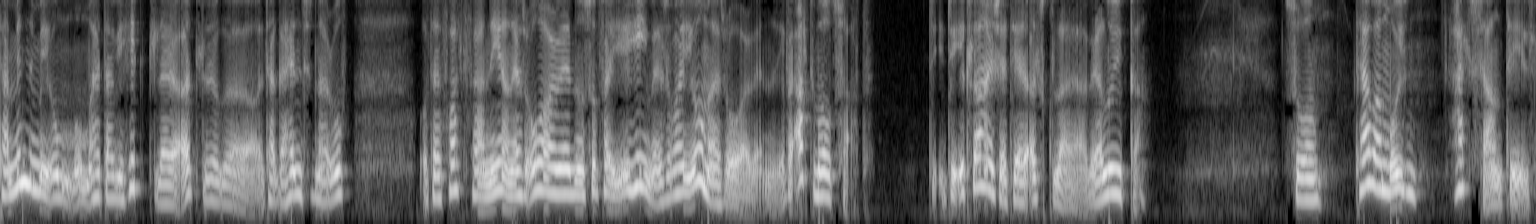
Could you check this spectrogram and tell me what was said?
det minner meg om, om at vi Hitler, alt alle takke hensene opp, og det er folk fra nian er årvinn, og så får jeg himmel, så får jeg jo med årvinn. Jeg får alt motsatt. Jeg klarer ikke at jeg alt skulle være lykke. Så det var min helsan til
